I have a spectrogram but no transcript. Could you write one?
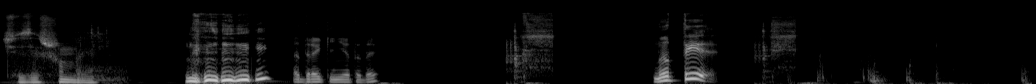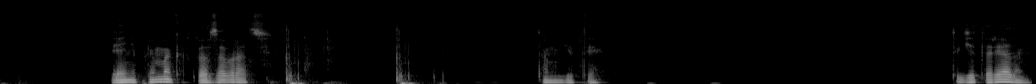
Что за шум, блин? А драки нету, да? Ну ты... Я не понимаю, как туда забраться. Там, где ты. Ты где-то рядом.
